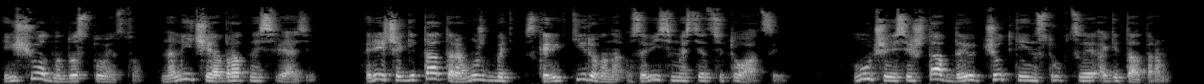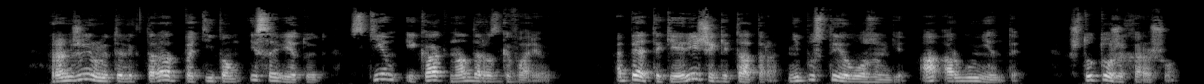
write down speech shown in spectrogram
Еще одно достоинство – наличие обратной связи. Речь агитатора может быть скорректирована в зависимости от ситуации. Лучше, если штаб дает четкие инструкции агитаторам, ранжирует электорат по типам и советует, с кем и как надо разговаривать. Опять-таки речь агитатора не пустые лозунги, а аргументы, что тоже хорошо.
